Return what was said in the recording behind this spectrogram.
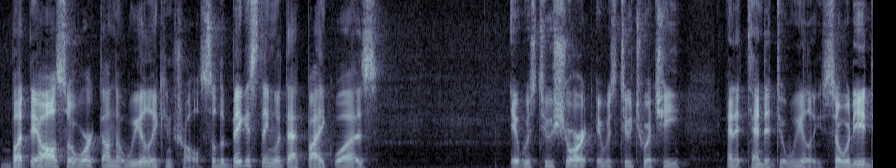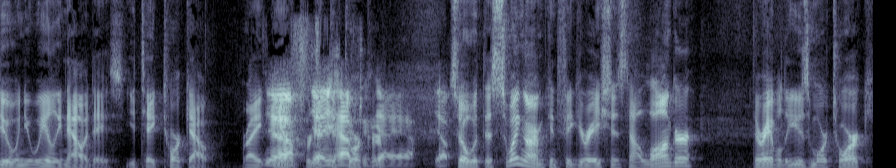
but they also worked on the wheelie control. So the biggest thing with that bike was it was too short, it was too twitchy, and it tended to wheelie. So what do you do when you wheelie nowadays? You take torque out, right? You Yeah. have Yeah. You have torque to. curve. Yeah. Yeah. Yeah. Yep. So with the swing arm configuration, it's now longer. They're able to use more torque.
